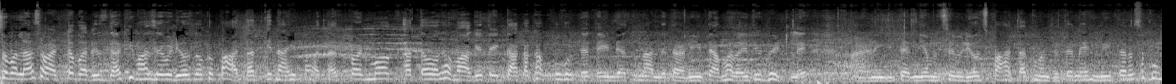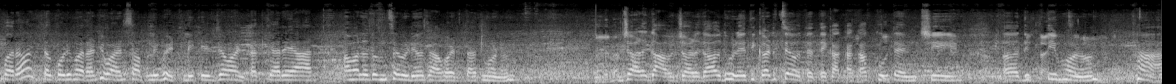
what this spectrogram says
सो मला असं वाटतं बरेचदा की माझे व्हिडिओज लोक पाहतात की नाही पाहतात. पण मग आता बघा मागे ते काका काकू होते ते इंडियातून आलेत आणि ते आम्हाला इथे भेटले. आणि त्यांनी आमचे व्हिडिओज पाहतात म्हणजे ते नेहमी. तर असं खूप बरं वाटतं. कोणी मराठी माणसं आपली भेटली की जे म्हणतात की अरे यार आम्हाला तुमचे व्हिडिओज आवडतात म्हणून. जळगाव जळगाव धुळे तिकडचे होते ते काका काकू त्यांची दीप्ती म्हणून. हां.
